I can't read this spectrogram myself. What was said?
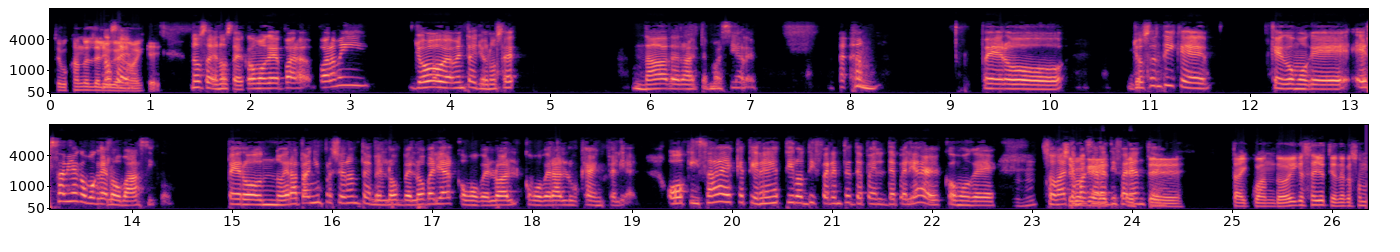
estoy buscando el de no Liu Kang sé, no sé, no sé, como que para, para mí, yo obviamente yo no sé nada de las artes marciales, pero yo sentí que, que como que él sabía como que lo básico, pero no era tan impresionante verlo, verlo pelear como verlo al- como ver a Liu Kang pelear. O quizás es que tienen estilos diferentes de, pe- de pelear, como que son Sí, artes marciales porque diferentes. este, Taekwondo y qué sé yo, tiene que son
